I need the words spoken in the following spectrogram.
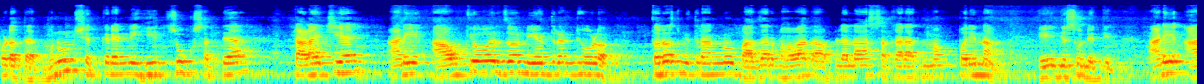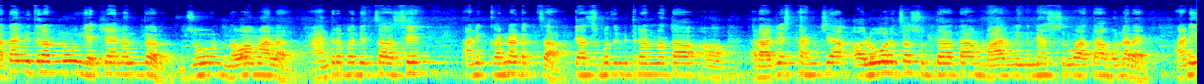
पडत आहेत. म्हणून शेतकऱ्यांनी ही चूक सध्या टाळायची आहे आणि आवकेवर जर नियंत्रण ठेवलं तरच मित्रांनो बाजारभावात आपल्याला सकारात्मक परिणाम हे दिसून येतील. आणि आता मित्रांनो याच्यानंतर जो नवा माल आहे आंध्र प्रदेशचा असेल आणि कर्नाटकचा. त्यासोबत मित्रांनो आता राजस्थानच्या अलवरचा सुद्धा आता माल निघण्यास सुरुवात होणार आहे. आणि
